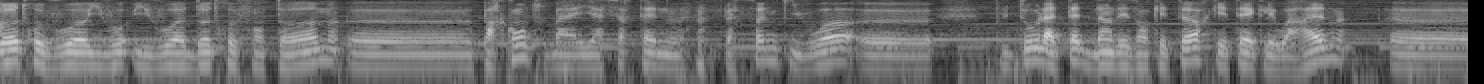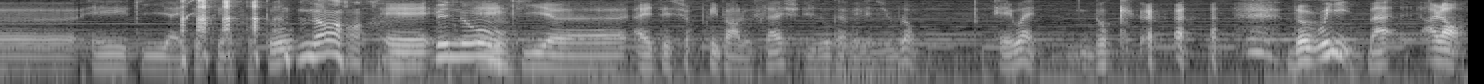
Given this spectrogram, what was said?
d'autres voient, ils voient, d'autres fantômes. Euh, par contre, bah, il y a certaines personnes qui voient plutôt la tête d'un des enquêteurs qui était avec les Warren et qui a été pris en photo. non, et, mais non. et qui a été surpris par le flash et donc avait les yeux blancs. Et ouais, donc, donc oui, bah, alors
